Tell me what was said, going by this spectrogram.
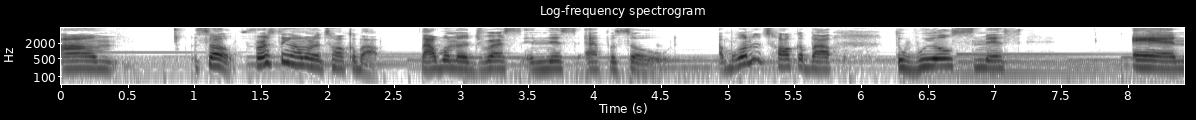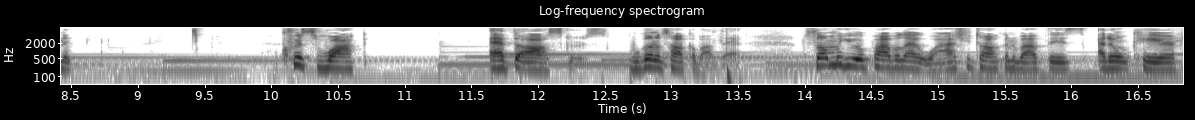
Um, so first thing I want to talk about, I want to address in this episode. I'm going to talk about the Will Smith and Chris Rock at the Oscars. We're going to talk about that. Some of you are probably like, why is she talking about this? I don't care.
